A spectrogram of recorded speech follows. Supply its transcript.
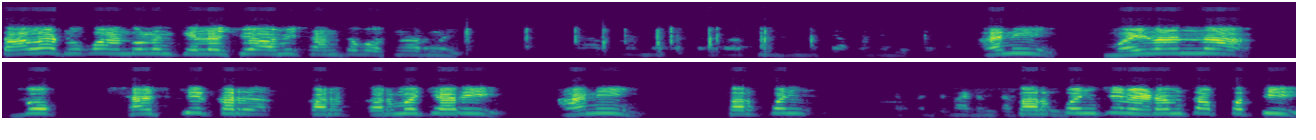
ताला ठोका आंदोलन केल्याशिवाय आम्ही शांत बसणार नाही. आणि महिलांना जो शासकीय कर, कर, कर्मचारी आणि सरपंच सरपंच मॅडमचा पती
